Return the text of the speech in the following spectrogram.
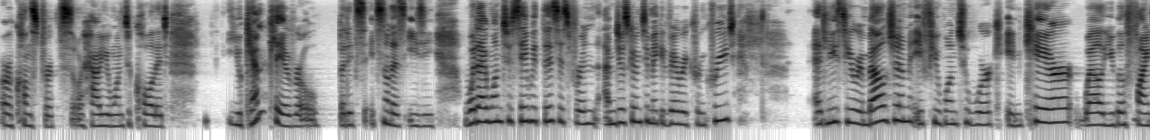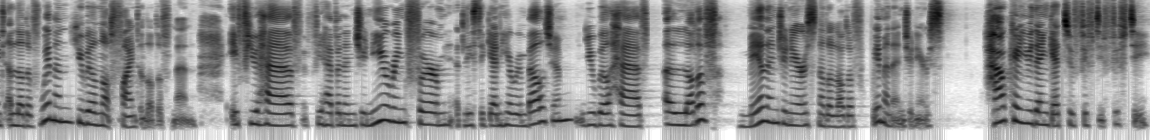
or constructs or how you want to call it. You can play a role, but it's it's not as easy. What I want to say with this is, for I'm just going to make it very concrete at least here in Belgium, if you want to work in care, well, you will find a lot of women. You will not find a lot of men. If you have, if you have an engineering firm, at least again here in Belgium, you will have a lot of male engineers, not a lot of women engineers. How can you then get to 50 50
